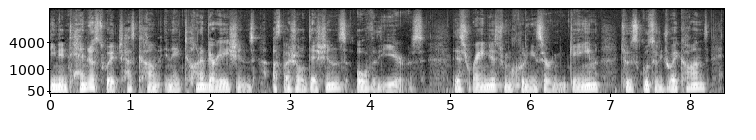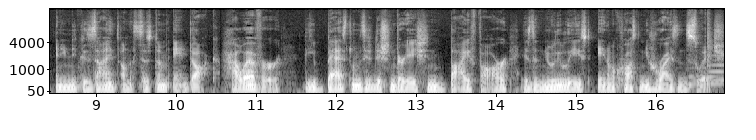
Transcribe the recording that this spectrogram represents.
The Nintendo Switch has come in a ton of variations of special editions over the years. This ranges from including a certain game to exclusive Joy-Cons and unique designs on the system and dock. However, the best limited edition variation by far is the newly released Animal Crossing New Horizons Switch.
